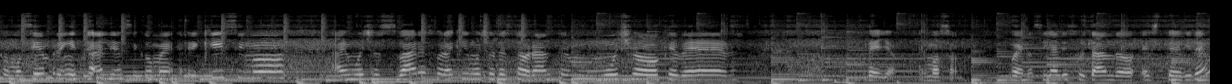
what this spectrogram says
como siempre en Italia se come riquísimo, hay muchos bares por aquí, muchos restaurantes, mucho que ver, bello, hermoso. Bueno, sigan disfrutando este video.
